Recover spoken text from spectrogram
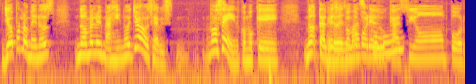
yo por lo menos no me lo imagino yo, o sea, pues, no sé, como que, no, tal Pero vez es un poco por común. educación, por,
